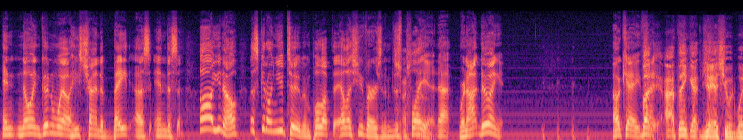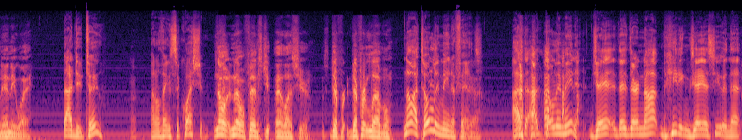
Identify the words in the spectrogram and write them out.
And knowing good and well, he's trying to bait us into, oh, you know, let's get on YouTube and pull up the LSU version and just play it. That, we're not doing it. Okay, But th- I think at JSU would win anyway. I do too. I don't think it's a question. No, no offense, LSU. It's different, different level. No, I totally mean offense. I, I totally mean it. J, they- they're not beating JSU in that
